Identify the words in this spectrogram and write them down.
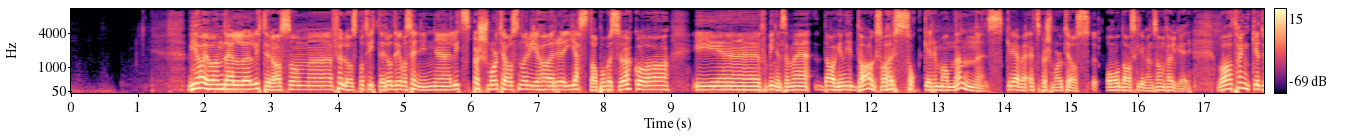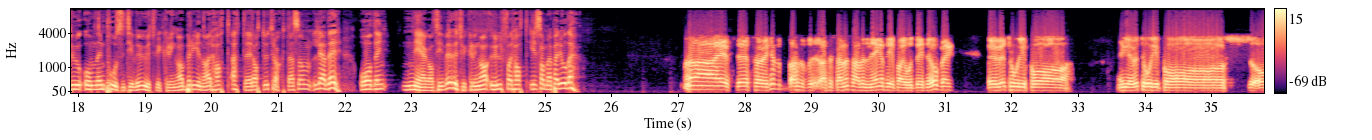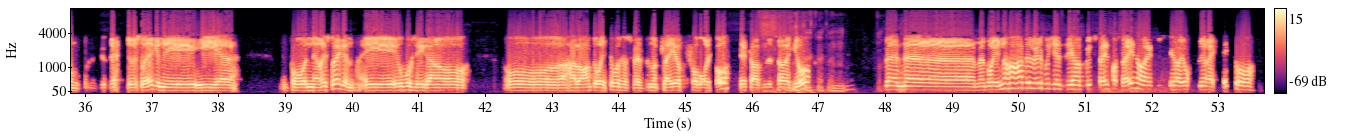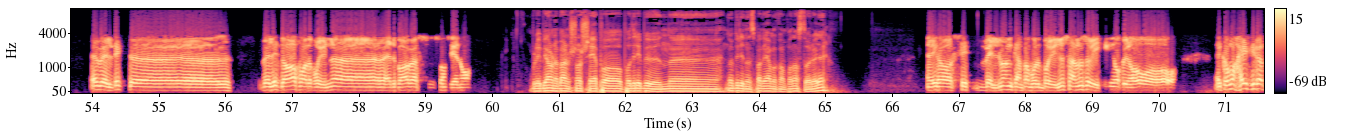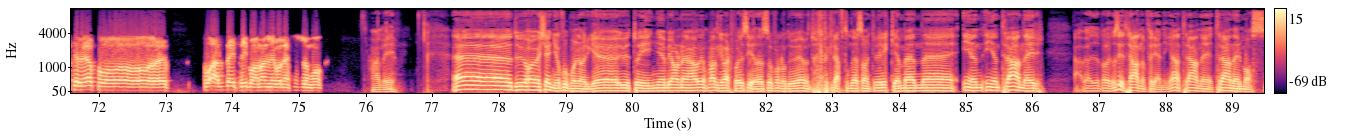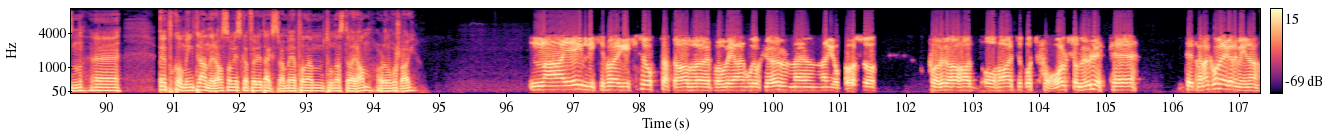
Vi har jo en del lyttere som eh, følger oss på Twitter og driver og sender inn eh, litt spørsmål til oss når vi har gjester på besøk. Og i eh, forbindelse med dagen i dag så har Sokkermannen skrevet et spørsmål til oss, og da skriver han som følger. Hva tenker du om den positive utviklinga Bryne har hatt etter at du trakk deg som leder, og den negative utviklinga Ulf har hatt i samme periode? Nei, det føler jeg ikke at, Sandnes har hatt en negativ periode. Jeg overtok de på jeg overtok de på rett over streken i, i, eh, på nedrykksstreken i Obos-ligaen. Og, Og halvannet år etterpå så spilte vi playoff for rykke opp. Det klarte vi dessverre ikke i år. Men, eh, men Bryne har hatt en veldig fortjent De har bygd stein for stein, og jeg synes de har gjort mye riktig. Og er veldig, uh, veldig glad for at Bryne er tilbake som de er nå. Blir Bjarne Berntsen å se på, på tribunen eh, når Bryne spiller hjemmekamper neste år, eller? Jeg har sett veldig mange kamper, både Bryne, Sandnes og Viking opp nå, og Jeg kommer helt sikkert til å være på, på alle de tre banene i neste sesong òg. Herlig. Eh, du kjenner jo Fotball-Norge ut og inn, Bjarne. Jeg velger i hvert fall å si det, så får nå du eventuelt bekrefte om det er sant eller ikke. Men eh, innen, innen trener ja, Jeg velger å si trenerforeningen, trener, trenermassen. Eh, upcoming trenere som vi skal følge litt ekstra med på de to neste årene. Har du noen forslag? Nei, egentlig ikke. For jeg er ikke så opptatt av å prøve å gjøre en god jobb sjøl når jeg jobber. Så prøver jeg å ha, å ha et så godt forhold som mulig til, til trenerkollegene mine.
